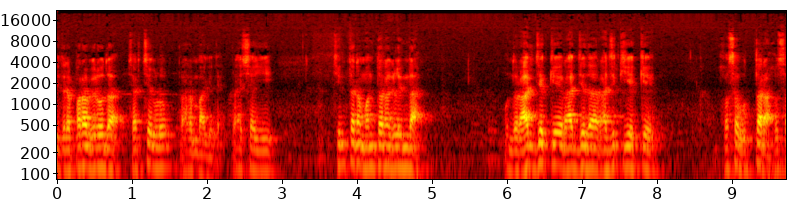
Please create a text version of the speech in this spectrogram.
ಇದರ ಪರ ವಿರೋಧ ಚರ್ಚೆಗಳು ಪ್ರಾರಂಭ ಆಗಿದೆ ಪ್ರಾಯಶಃ ಈ ಚಿಂತನ ಮಂಥನಗಳಿಂದ ಒಂದು ರಾಜ್ಯಕ್ಕೆ, ರಾಜ್ಯದ ರಾಜಕೀಯಕ್ಕೆ ಹೊಸ ಉತ್ತರ, ಹೊಸ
